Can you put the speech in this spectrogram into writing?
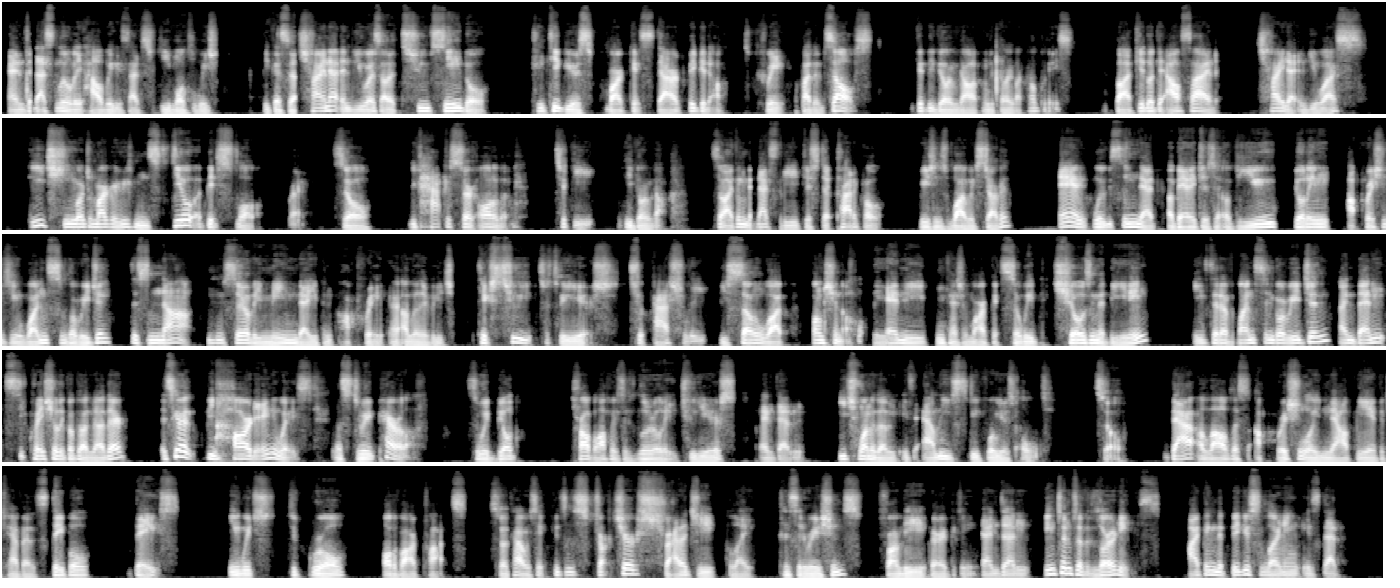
And that's literally how we decided to be multi-region because uh, China and the US are two single contiguous markets that are big enough to create by themselves $50 billion, $100 billion companies. But if you look at outside China and US, each emerging market region is still a bit slow, right? So you have to serve all of them to be, be going up. So I think that that's the just the practical reasons why we started. And we've seen that advantages of you building operations in one single region does not necessarily mean that you can operate in another region. It takes two to three years to actually be somewhat functional in any international market. So we've chosen the beginning instead of one single region and then sequentially go to another. It's going to be hard anyways. Let's do it parallel. So we built 12 offices literally two years. And then each one of them is at least three, four years old. So that allows us operationally now being able to have a stable base in which to grow all of our products. So I would say it's a structure strategy like considerations from the very beginning. And then in terms of learnings, I think the biggest learning is that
